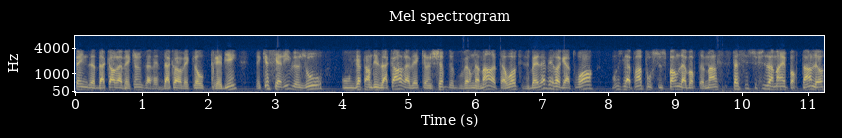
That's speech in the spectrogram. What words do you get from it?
Payne, vous êtes d'accord avec un, vous êtes d'accord avec l'autre, très bien. Mais qu'est-ce qui arrive le jour où vous êtes en désaccord avec un chef de gouvernement à Ottawa qui dit, ben là, dérogatoire, moi, je la prends pour suspendre l'avortement. C'est assez suffisamment important, là.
